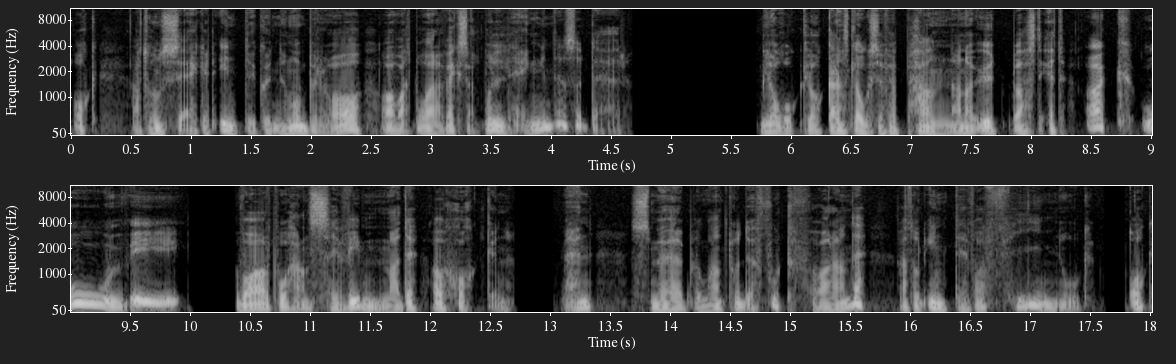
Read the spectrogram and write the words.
och att hon säkert inte kunde må bra av att bara växa på längden så där. Blåklockan slog sig för pannan och utbrast ett ack o ve, varpå han svimmade av chocken. Men Smörblomman trodde fortfarande att hon inte var fin nog och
